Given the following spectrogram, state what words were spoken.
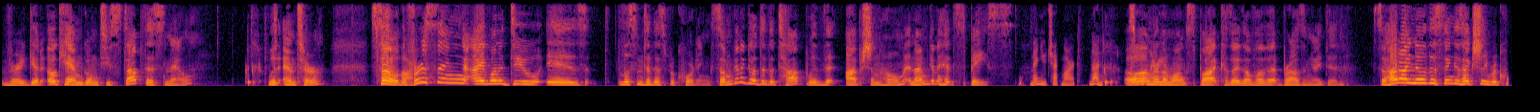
very good. Okay, I'm going to stop this now with enter. So the first thing I want to do is listen to this recording. So I'm going to go to the top with the option home, and I'm going to hit space. Menu check mark. None. Oh, Scroll I'm in the wrong spot because I love all that browsing I did. So how do I know this thing is actually record?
